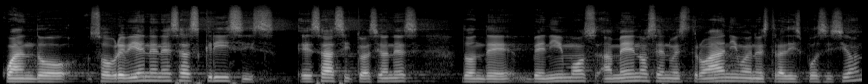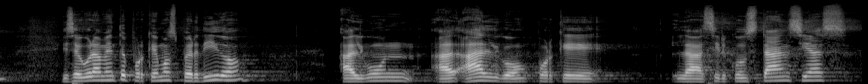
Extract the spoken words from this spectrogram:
cuando sobrevienen esas crisis, esas situaciones donde venimos a menos en nuestro ánimo, en nuestra disposición, y seguramente porque hemos perdido algún, algo, porque las circunstancias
